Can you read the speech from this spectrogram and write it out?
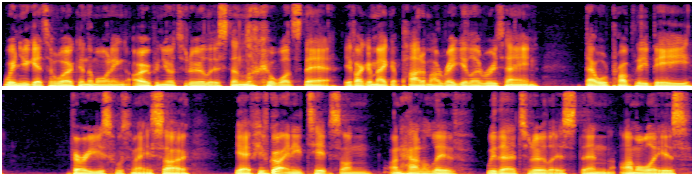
when you get to work in the morning, open your to do list and look at what's there. If I can make it part of my regular routine, that would probably be very useful to me. So, yeah, if you've got any tips on on how to live with a to do list, then I'm all ears.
